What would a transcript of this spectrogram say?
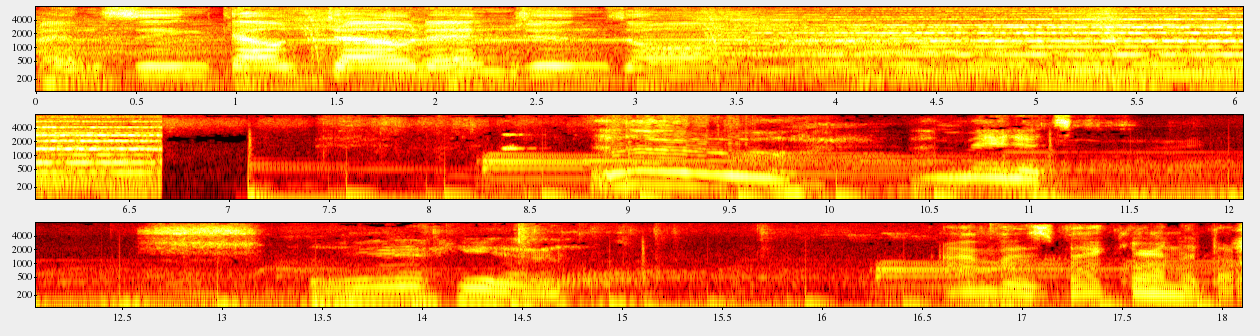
Commencing countdown engines on. I was back here in the dark.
